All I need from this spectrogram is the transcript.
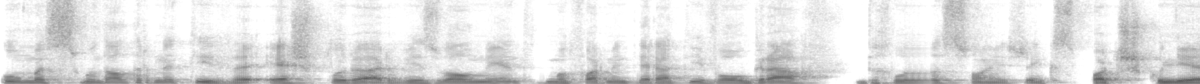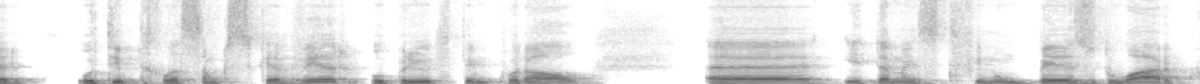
Uma segunda alternativa é explorar visualmente, de uma forma interativa, o grafo de relações, em que se pode escolher o tipo de relação que se quer ver, o período temporal, uh, e também se define um peso do arco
